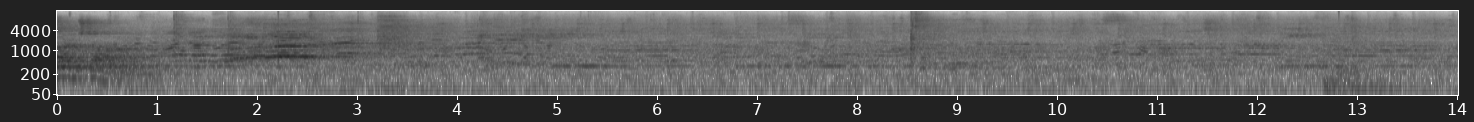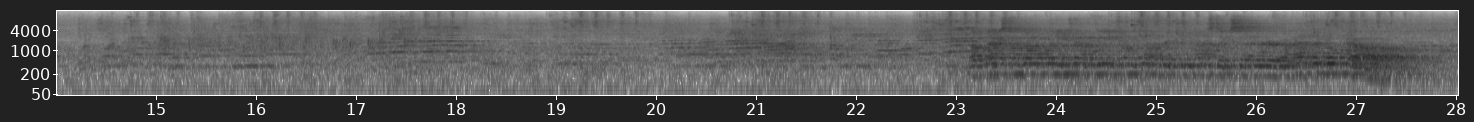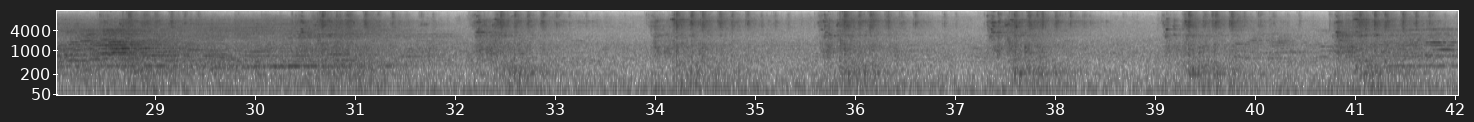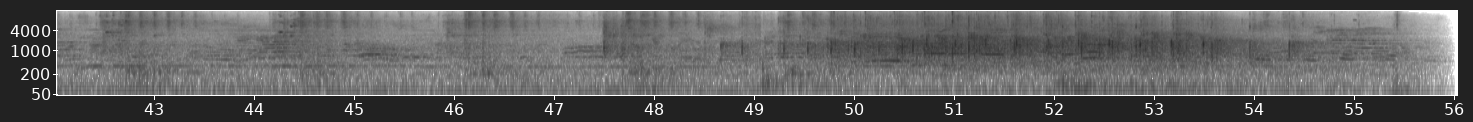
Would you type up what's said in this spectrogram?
Armstrong. Up next, I'm going to from Calgary Gymnastics Center, Amanda Gokal.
